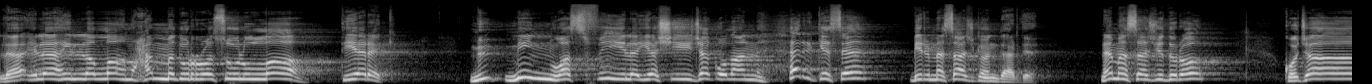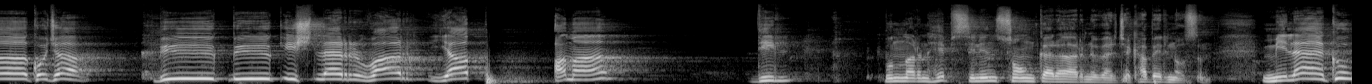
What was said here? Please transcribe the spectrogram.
La ilahe illallah Muhammedur Resulullah diyerek mümin vasfıyla yaşayacak olan herkese bir mesaj gönderdi. Ne mesajıdır o? Koca koca büyük büyük işler var yap ama dil bunların hepsinin son kararını verecek haberin olsun. Milaku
